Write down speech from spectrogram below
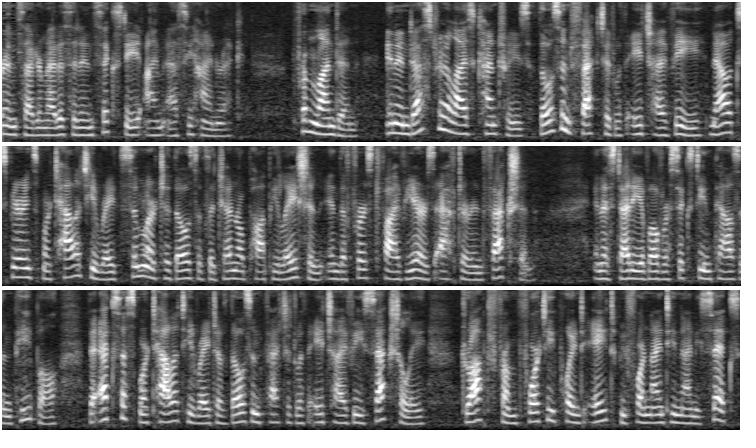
For Insider Medicine in 60, I'm Essie Heinrich. From London, in industrialized countries, those infected with HIV now experience mortality rates similar to those of the general population in the first five years after infection. In a study of over 16,000 people, the excess mortality rate of those infected with HIV sexually dropped from 40.8 before 1996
